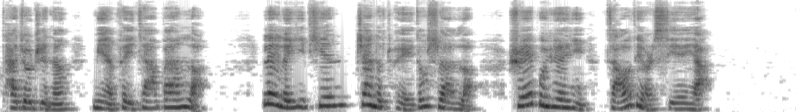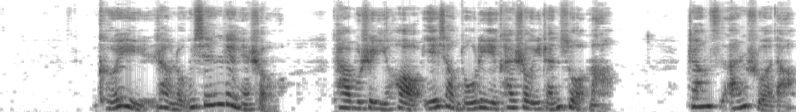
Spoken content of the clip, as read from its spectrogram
他就只能免费加班了，累了一天，站的腿都酸了。谁不愿意早点歇呀？可以让龙仙练练手，他不是以后也想独立开兽医诊所吗？张子安说道。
